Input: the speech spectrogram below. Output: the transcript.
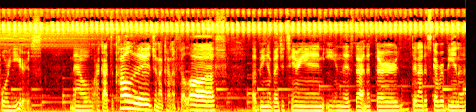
for years. Now I got to college and I kind of fell off of being a vegetarian, eating this, that, and a third. Then I discovered being a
